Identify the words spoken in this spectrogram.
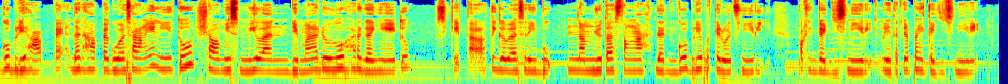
gue beli HP dan HP gue sekarang ini tuh Xiaomi 9 di mana dulu harganya itu sekitar 13 ribu 6 juta setengah. Dan gue beli pakai duit sendiri pakai gaji sendiri. Literally pakai gaji sendiri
